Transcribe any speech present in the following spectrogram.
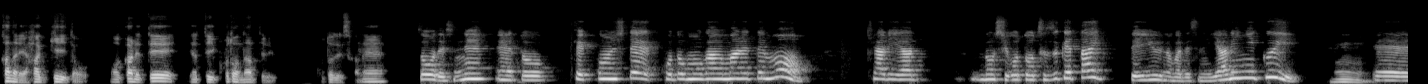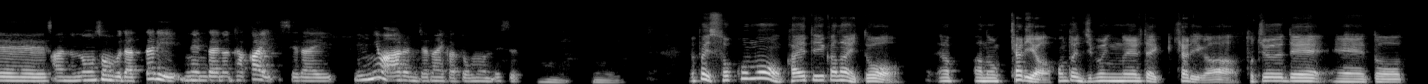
かなりはっきりと分かれてやっていくことになっていることですかね。そうですね。えっ、と、結婚して子供が生まれても、キャリアの仕事を続けたいっていうのがですね、やりにくいうん。えーあの農村部だったり、年代の高い世代にはあるんじゃないかと思うんです。うんうんやっぱりそこも変えていかないと、やあの、キャリア、本当に自分のやりたいキャリアが途中で、えっ、と、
